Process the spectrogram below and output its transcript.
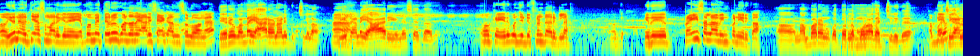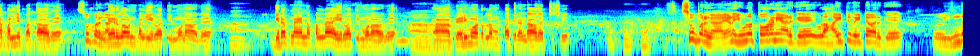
ஓ இது என்ன வித்தியாசமா இருக்குது. எப்பவுமே தெருவுக்கு வந்ததை யாரும் சேர்க்காதுன்னு சொல்லுவாங்க. தெருவுக்கு வந்தால் யாரை வேணாலும் பிடிச்சிக்கலாம். வீட்டாண்ட யாரையுமே சேர்த்தாது. ஓகே இது கொஞ்சம் டிஃப்ரெண்ட்டாக இருக்குல்ல? ஓகே இது ப்ரைஸ் எல்லாம் வின் பண்ணியிருக்கா? ஆ நம்பர் ஒன் கொத்தூரில் மூணாவது அடிச்சிருக்கு பச்சிகான பள்ளி பத்தாவது. சூப்பருங்க. பெருகோவன் பள்ளி இருபத்தி மூணாவது. கிடப்னா பல்ல இருபத்தி மூணாவது. பெரிமோட்டரில் முப்பத்தி ரெண்டாவது அடிச்சிச்சு. சூப்பருங்க. ஏன்னா இவ்வளோ தோரணையாக இருக்குது இவ்வளோ ஹைட்டு வெயிட்டாக இருக்குது இந்த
